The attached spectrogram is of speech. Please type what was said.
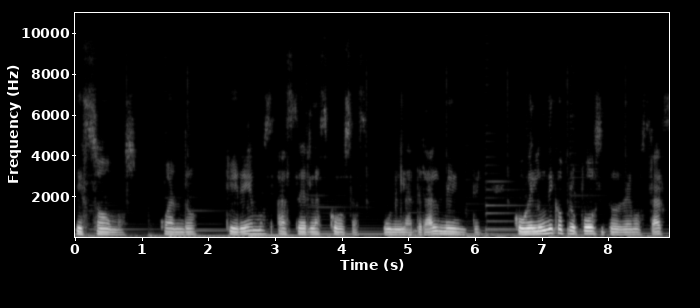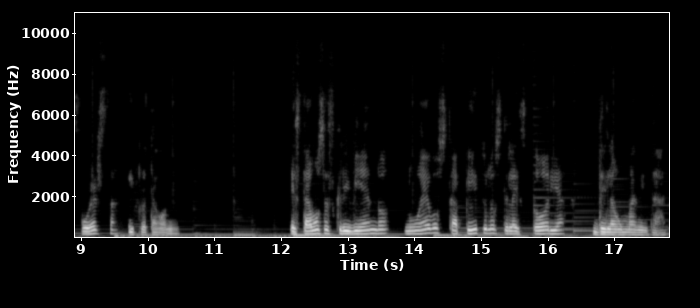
que somos cuando queremos hacer las cosas unilateralmente con el único propósito de demostrar fuerza y protagonismo. Estamos escribiendo nuevos capítulos de la historia de la humanidad.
